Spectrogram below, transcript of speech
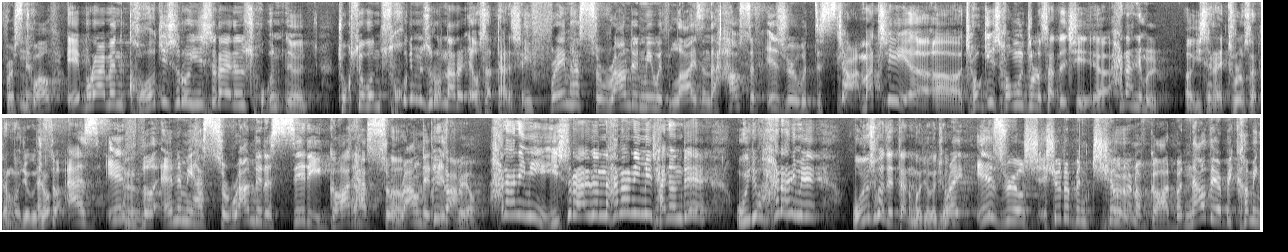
Verse 12. 에브라임은 거짓으로 이스라엘은 속은 어, 족속은 속임수로 나를 에워쌌다 그랬어요. Ephraim has surrounded me with lies, and the house of Israel with deceit. 자, 마치 어, 어, 적이 성을 둘러싸듯이 어, 하나님을 어, 이스라엘 둘러쌌다는 거죠, And 그렇죠? so, as if the enemy has surrounded a city, God has surrounded 그러니까 Israel. 하나님이 이스라엘은 하나님의 자녀인데 오히려 하나님의 원수가 됐다는 거죠, 그렇죠? Right? Israel sh- should have been children of God, but now they are becoming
